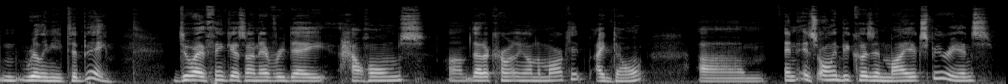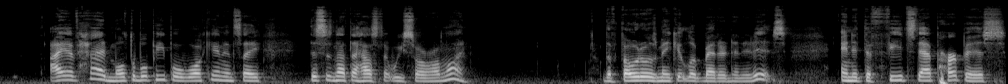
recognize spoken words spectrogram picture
really need to be. Do i think it's on everyday how homes um, that are currently on the market? I don't um, and it's only because, in my experience, I have had multiple people walk in and say, This is not the house that we saw online. The photos make it look better than it is. And it defeats that purpose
